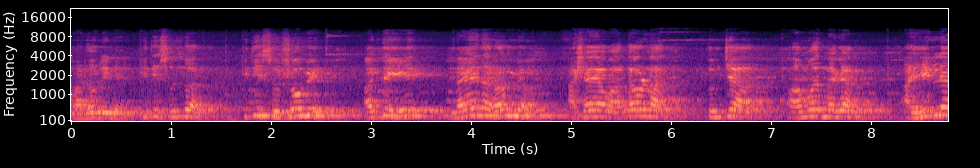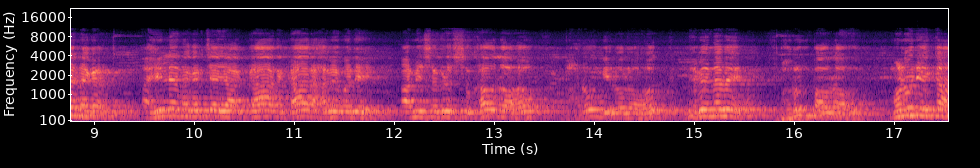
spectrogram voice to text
वाढवलेली आहे. किती सुंदर किती सुशोभित अगदी नयनरम्य अशा या वातावरणात तुमच्या अहमदनगर अहिल्यानगर अहिल्यानगरच्या या गार गार हवेमध्ये आम्ही सगळं सुखावलो आहोत भारून गेलेलो आहोत नवे नवे भरून पावलो आहोत. म्हणून एकदा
